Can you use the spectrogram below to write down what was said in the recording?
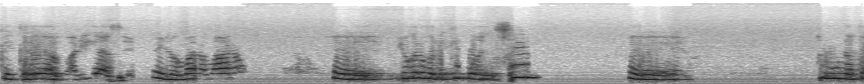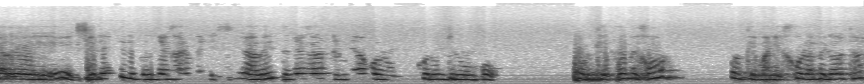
que crea Marías en los mano a mano. Eh, yo creo que el equipo en sí tuvo una tarde excelente que tendría que haber tendría que haber terminado con, con un triunfo porque fue mejor, porque manejó la pelota,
